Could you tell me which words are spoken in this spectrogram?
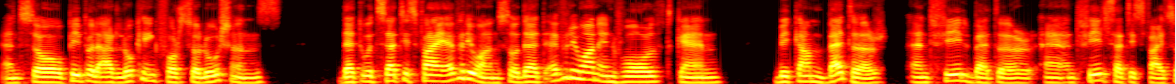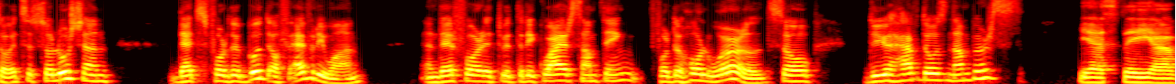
And so people are looking for solutions that would satisfy everyone so that everyone involved can become better and feel better and feel satisfied. So it's a solution that's for the good of everyone. And therefore, it would require something for the whole world. So, do you have those numbers? Yes, the uh,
